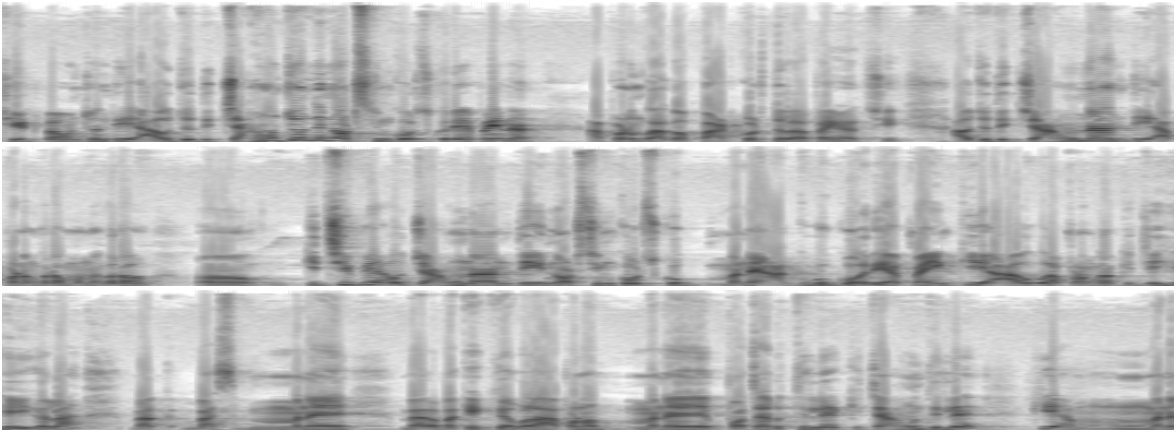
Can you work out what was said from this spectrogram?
ସିଟ୍ ପାଉଛନ୍ତି ଆଉ ଯଦି ଚାହୁଁଛନ୍ତି ନର୍ସିଂ କୋର୍ସ କରିବା ପାଇଁ ନା ଆପଣଙ୍କୁ ଆଗ ପାର୍ଟ କୋର୍ସ ଦେବା ପାଇଁ ଅଛି ଆଉ ଯଦି ଚାହୁଁନାହାନ୍ତି ଆପଣଙ୍କର ମନେକର କିଛି ବି ଆଉ ଚାହୁଁନାହାନ୍ତି ନର୍ସିଂ କୋର୍ସକୁ ମାନେ ଆଗକୁ କରିବା ପାଇଁ କି ଆଉ ଆପଣଙ୍କର କିଛି ହେଇଗଲା ବା ମାନେ ବାକି କେବଳ ଆପଣ ମାନେ ପଚାରୁଥିଲେ କି ଚାହୁଁଥିଲେ କି ମାନେ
